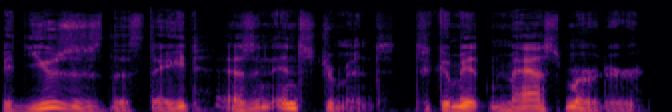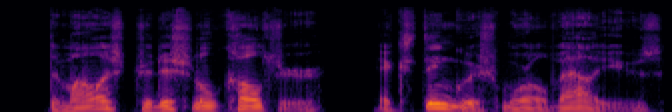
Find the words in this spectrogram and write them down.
It uses the state as an instrument to commit mass murder, demolish traditional culture, extinguish moral values,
